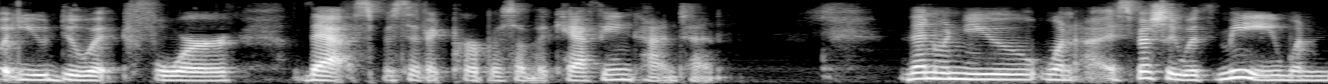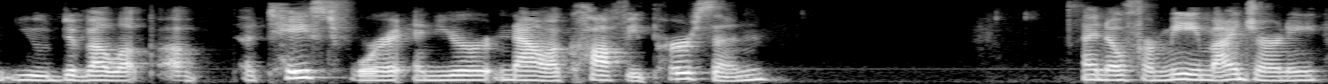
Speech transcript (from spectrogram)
but you do it for that specific purpose of the caffeine content. Then when you when especially with me when you develop a, a taste for it and you're now a coffee person, I know for me, my journey,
